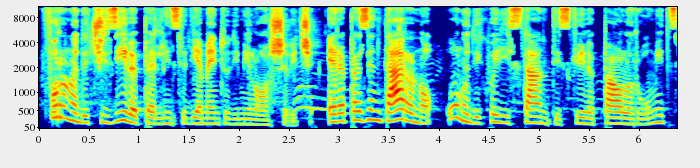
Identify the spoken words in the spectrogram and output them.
furono decisive per l'insediamento di Milosevic e rappresentarono uno di quegli istanti, scrive Paolo Rumiz,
